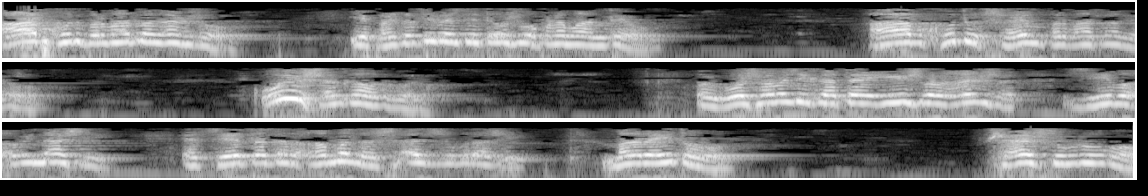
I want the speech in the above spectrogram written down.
आप खुद परमात्मा का अंश हो। ये प्रकृति में स्थित हो, उसको अपना मानते हो। आप खुद स्वयं परमात्मा के हो। कोई शंका हो तो बोलो और गोस्वामी जी कहते हैं, ईश्वर अंश जीव अविनाशी चेतन अमल सहज सुखराशि मर रही तो हो शायद सुखरूप हो।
